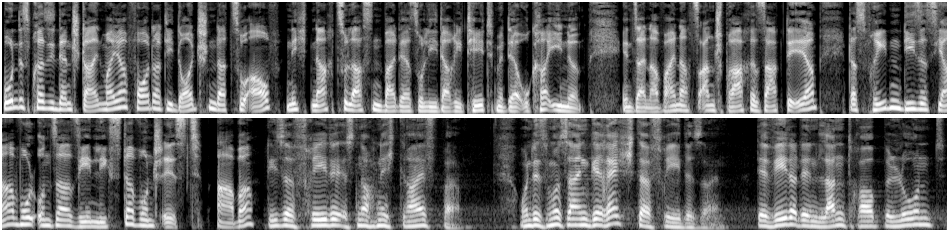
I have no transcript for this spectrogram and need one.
Bundespräsident Steinmeier fordert die Deutschen dazu auf, nicht nachzulassen bei der Solidarität mit der Ukraine. In seiner Weihnachtsansprache sagte er, dass Frieden dieses Jahr wohl unser sehnlichster Wunsch ist. Aber dieser Friede ist noch nicht greifbar. Und es muss ein gerechter Friede sein, der weder den Landraub belohnt,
